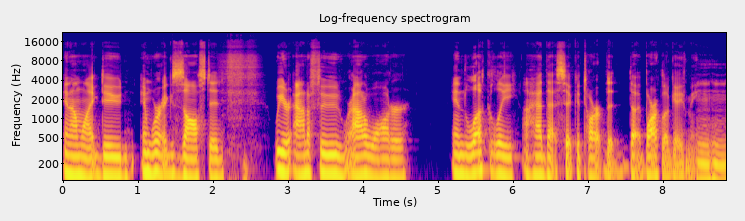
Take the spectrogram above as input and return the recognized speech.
And I'm like, dude, and we're exhausted. We are out of food, we're out of water. And luckily, I had that Sitka tarp that, that Barklow gave me. Mm-hmm.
